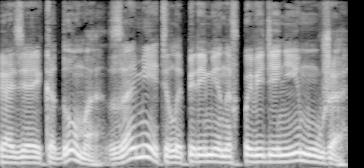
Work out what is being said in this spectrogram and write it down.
Хозяйка дома заметила перемены в поведении мужа.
